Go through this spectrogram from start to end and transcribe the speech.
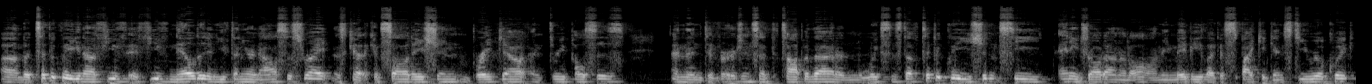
Um, but typically, you know, if you've if you've nailed it and you've done your analysis right, this consolidation, breakout, and three pulses, and then divergence at the top of that and wicks and stuff, typically you shouldn't see any drawdown at all. I mean, maybe like a spike against you real quick,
